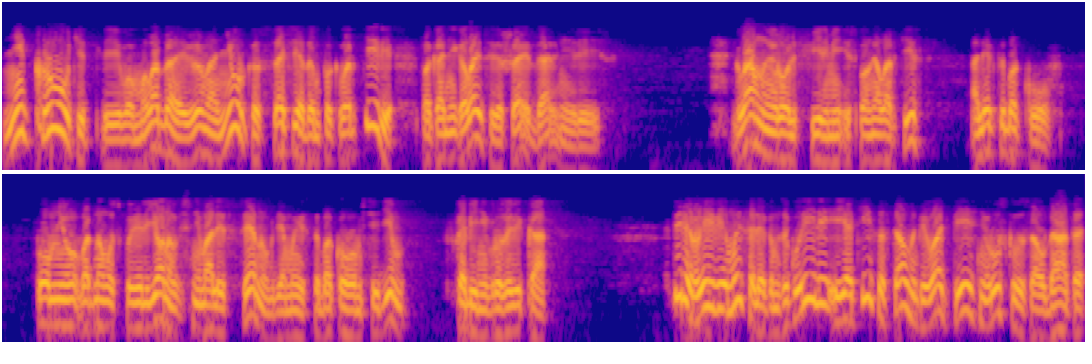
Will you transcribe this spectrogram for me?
Не крутит ли его молодая жена Нюрка с соседом по квартире, пока Николай совершает дальний рейс? Главную роль в фильме исполнял артист Олег Табаков. Помню, в одном из павильонов снимали сцену, где мы с Табаковым сидим в кабине грузовика. В перерыве мы с Олегом закурили, и я тихо стал напевать песню русского солдата,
